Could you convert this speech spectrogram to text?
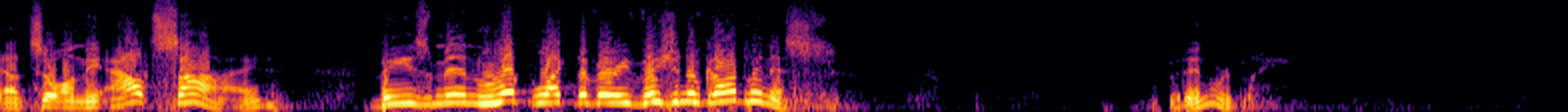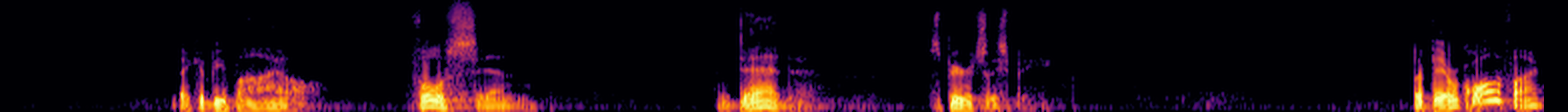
And so on the outside, these men looked like the very vision of godliness. But inwardly, they could be vile, full of sin, and dead, spiritually speaking. But they were qualified.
